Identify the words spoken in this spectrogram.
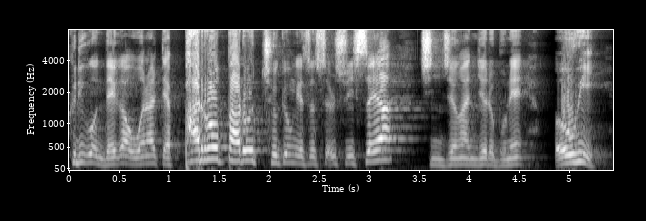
그리고 내가 원할 때 바로바로 바로 적용해서 쓸 수 있어야 진정한 여러분의 어휘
